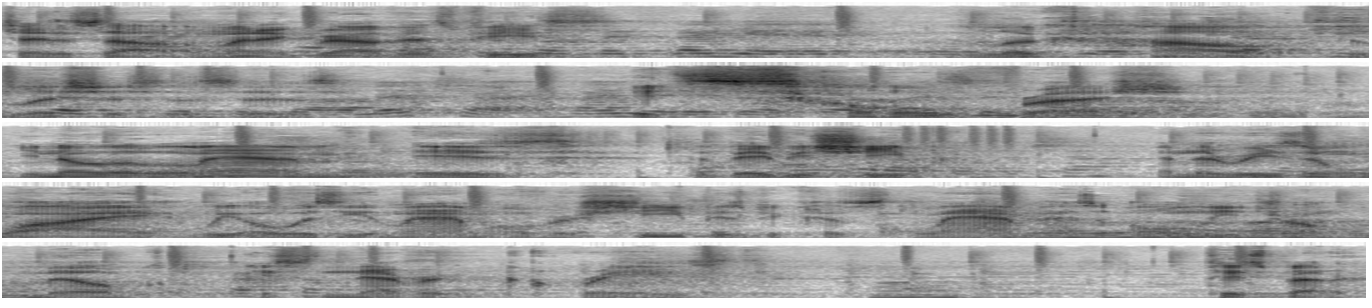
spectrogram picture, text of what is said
Check this out. I'm gonna grab this piece. Look how delicious this is. It's so fresh. You know, the lamb is the baby sheep. And the reason why we always eat lamb over sheep is because lamb has only drunk milk. It's never grazed. Tastes better.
